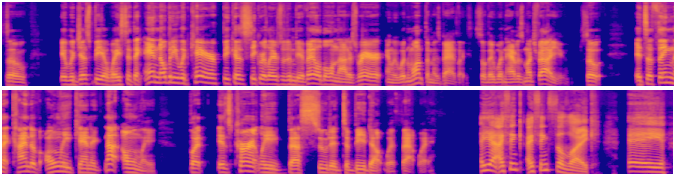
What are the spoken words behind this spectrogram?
So it would just be a wasted thing. And nobody would care because Secret Lairs wouldn't be available and not as rare, and we wouldn't want them as badly. So they wouldn't have as much value. So it's a thing that kind of only can, not only, but is currently best suited to be dealt with that way. yeah, I think I think the like a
